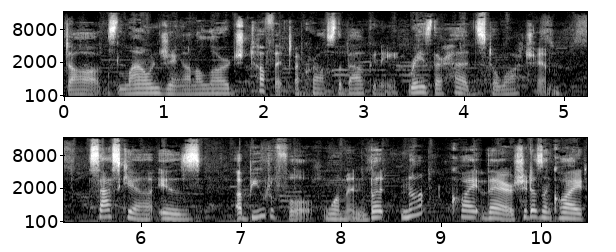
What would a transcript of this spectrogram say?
dogs lounging on a large tuffet across the balcony raise their heads to watch him. Saskia is a beautiful woman, but not quite there. She doesn't quite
